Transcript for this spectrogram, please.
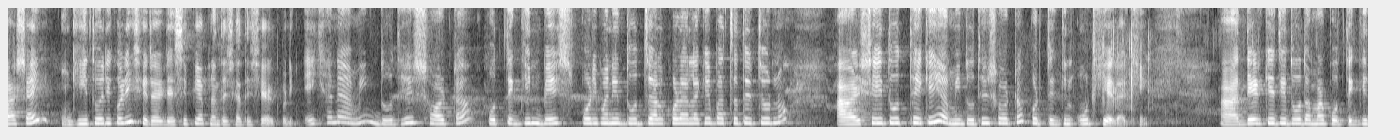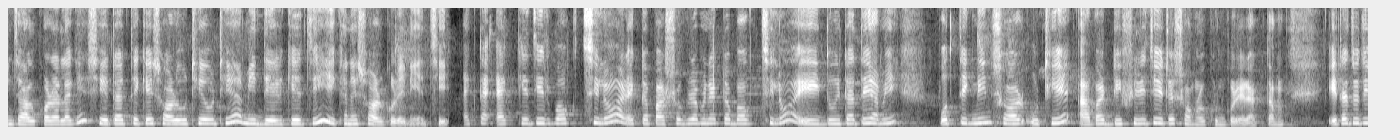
বাসায় ঘি তৈরি করি সেটার রেসিপি আপনাদের সাথে শেয়ার করি। এইখানে আমি দুধের সরটা প্রত্যেক দিন বেশ পরিমাণে দুধ জাল করা লাগে বাচ্চাদের জন্য। আর সেই দুধ থেকেই আমি দুধের সরটা প্রত্যেকদিন উঠিয়ে রাখি। দেড় কেজি দুধ আমার প্রত্যেকদিন জাল করা লাগে। সেটার থেকে সর উঠিয়ে উঠিয়ে আমি দেড় কেজি এখানে সর করে নিয়েছি। একটা এক কেজির বক্স ছিল আর একটা পাঁচশো গ্রামের একটা বক্স ছিল। এই দুইটাতেই আমি প্রত্যেক দিন সর উঠিয়ে আবার ডিপ ফ্রিজে এটা সংরক্ষণ করে রাখতাম। এটা যদি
